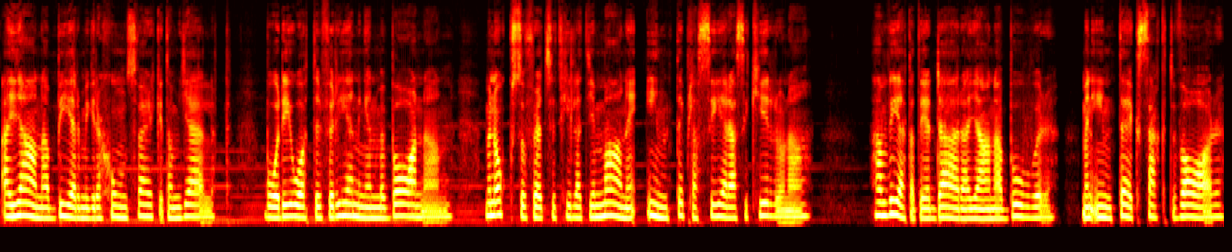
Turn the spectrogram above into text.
Ayana ber Migrationsverket om hjälp både i återföreningen med barnen men också för att se till att Jemane inte placeras i Kiruna. Han vet att det är där Ayana bor, men inte exakt var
